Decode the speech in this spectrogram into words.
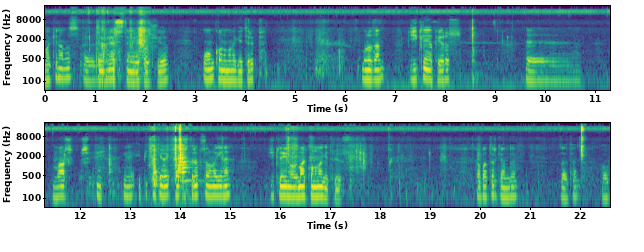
Makinamız e, debriyaj sistemiyle çalışıyor. 10 konumuna getirip buradan jikle yapıyoruz. Ee, marş şey, yine ipi çekerek çalıştırıp sonra yine jikleyi normal konuma getiriyoruz. Kapatırken de zaten hop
